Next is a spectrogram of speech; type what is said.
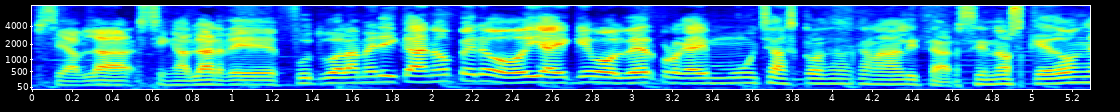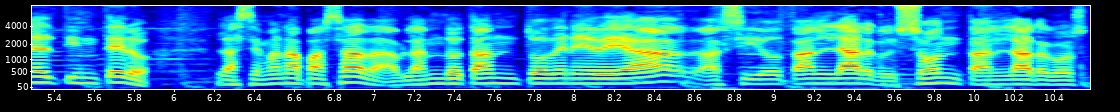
sin hablar, sin hablar de fútbol americano, pero hoy hay que volver porque hay muchas cosas que analizar. Se nos quedó en el tintero la semana pasada, hablando tanto de NBA, ha sido tan largo y son tan largos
